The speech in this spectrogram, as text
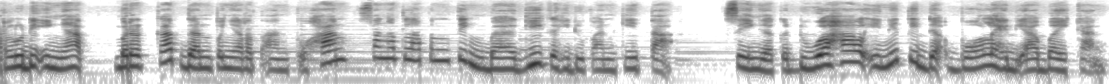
Perlu diingat, berkat dan penyertaan Tuhan sangatlah penting bagi kehidupan kita. Sehingga kedua hal ini tidak boleh diabaikan.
